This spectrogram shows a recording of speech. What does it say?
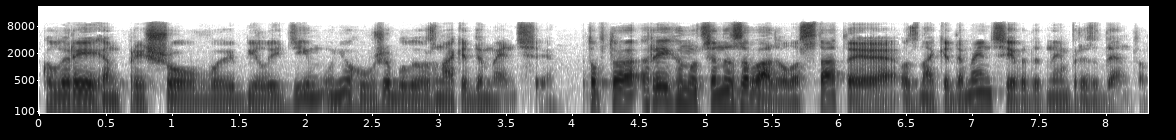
коли Рейган прийшов в Білий Дім, у нього вже були ознаки деменції. Тобто Рейгану це не завадило стати ознаки деменції видатним президентом.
